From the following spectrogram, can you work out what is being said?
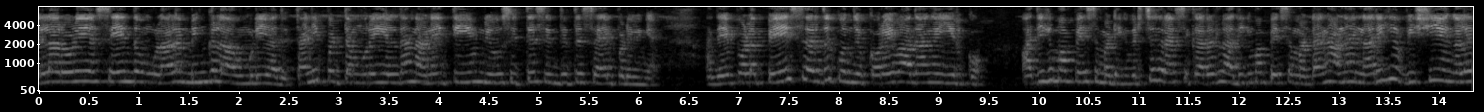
எல்லாரோடையும் சேர்ந்து உங்களால் மிங்கிள் ஆக முடியாது. தனிப்பட்ட முறையில் தான் அனைத்தையும் யோசித்து சிந்தித்து செயல்படுவீங்க. அதே போல் பேசுறது கொஞ்சம் குறைவாக தாங்க இருக்கும். அதிகமாக பேச மாட்டீங்க. விருச்சிக ராசிக்காரர்கள் அதிகமாக பேச மாட்டாங்க. ஆனால் நிறைய விஷயங்களை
